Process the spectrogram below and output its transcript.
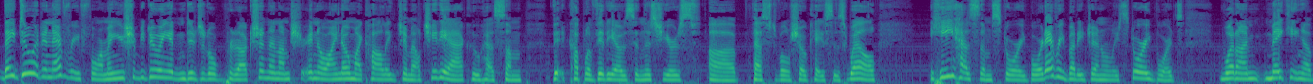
They do it in every form, and you should be doing it in digital production. And I'm sure you know. I know my colleague Jim Alchediak, who has some a couple of videos in this year's uh, festival showcase as well he has them storyboard. Everybody generally storyboards. What I'm making a,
